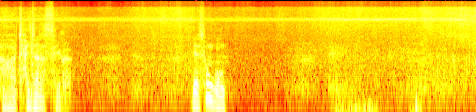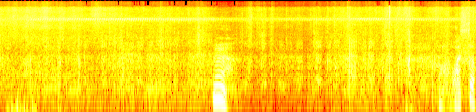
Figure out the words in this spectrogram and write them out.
아, 잘 자랐어, 이거. 얘 성공. 응. 왔어.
